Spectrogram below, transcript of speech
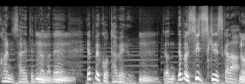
管理されてる中で、うんうんやっぱりこう食べる。うん。やっぱりスイーツ好きですから、う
